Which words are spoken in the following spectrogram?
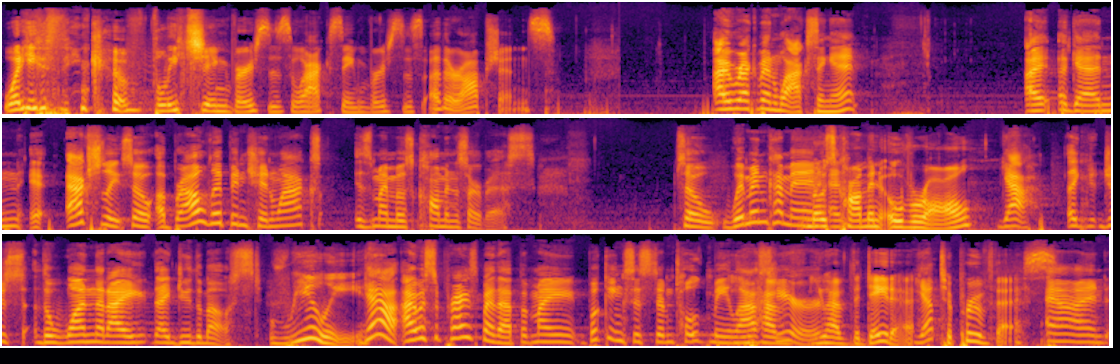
What do you think of bleaching versus waxing versus other options? I recommend waxing it. I again, it, actually, so a brow, lip, and chin wax is my most common service. So women come in, Most and- common overall? yeah, like just the one that I I do the most. Really? Yeah, I was surprised by that, but my booking system told me last you have, year. You have the data Yep. to prove this. and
